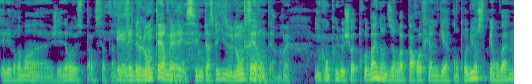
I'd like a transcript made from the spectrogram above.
elle est, vraiment euh, généreuse par certains Et elle est de long terme, c'est une perspective de long Très terme. long terme y compris le choix de Truman en disant on va pas refaire une guerre contre l'URSS, mais on va mmh.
